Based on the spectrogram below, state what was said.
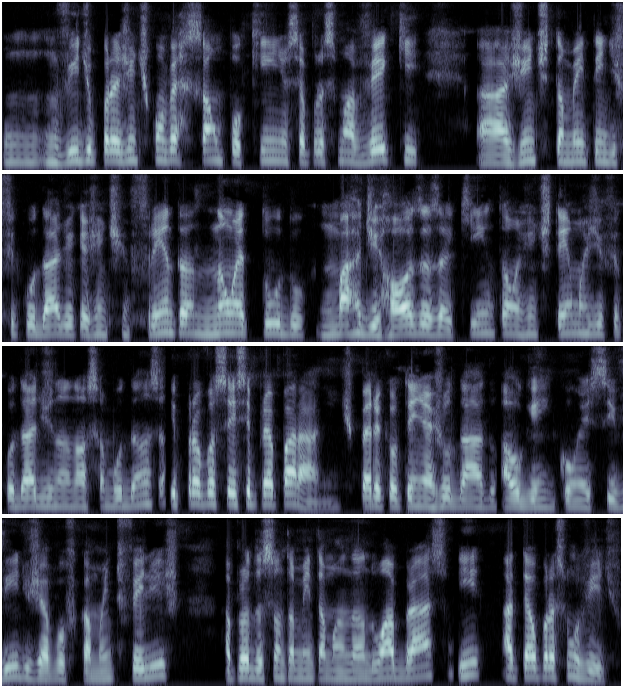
um vídeo para a gente conversar um pouquinho, se aproximar, ver que a gente também tem dificuldade que a gente enfrenta, não é tudo um mar de rosas aqui, então a gente tem umas dificuldades na nossa mudança e para vocês se prepararem. Espero que eu tenha ajudado alguém com esse vídeo, já vou ficar muito feliz. A produção também está mandando um abraço e até o próximo vídeo.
